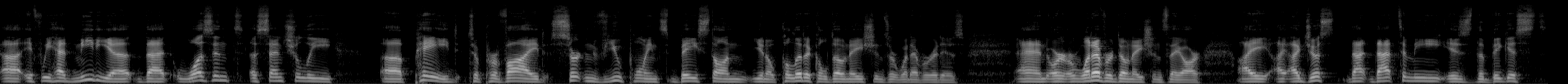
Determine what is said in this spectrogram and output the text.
uh, if we had media that wasn't essentially uh, paid to provide certain viewpoints based on you know political donations or whatever it is and or, or whatever donations they are. I, I, I just that that to me is the biggest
